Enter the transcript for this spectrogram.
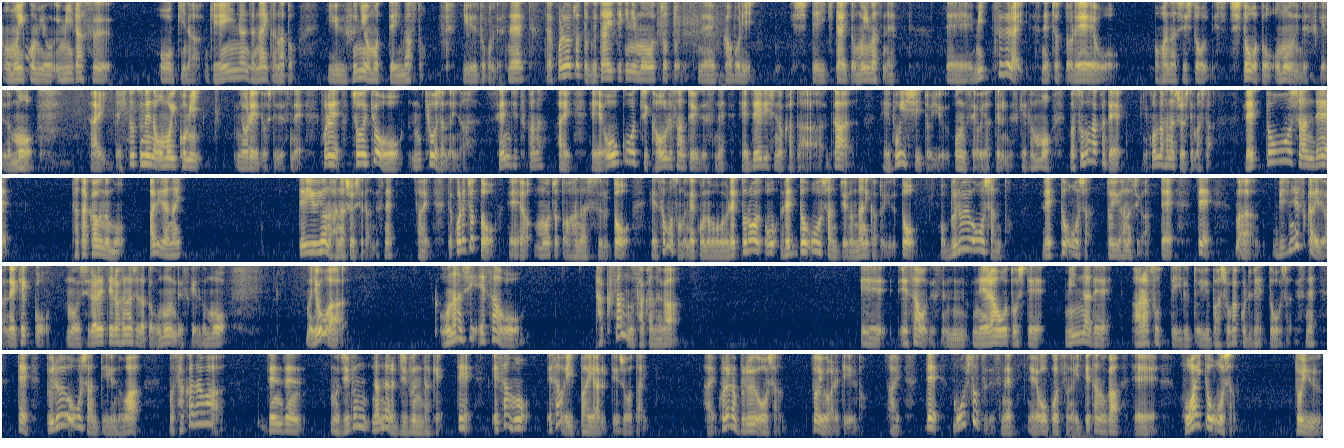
思い込みを生み出す大きな原因なんじゃないかなというふうに思っていますというところですね。だこれをちょっと具体的にもうちょっとですね深掘りしていきたいと思いますね。で3つぐらいですねちょっと例をお話ししとしとうと思うんですけれども、はい、で1つ目の思い込みの例としてですねこれちょうど今日今日じゃないな。先日かな。はい、えー、大河内薫さんというですね、えー、税理士の方が、えー、 Voicy という音声をやってるんですけれども、まあ、その中でこんな話をしてました。レッドオーシャンで戦うのもありじゃないっていうような話をしてたんですね。はい、でこれちょっと、えー、もうちょっとお話しすると、えー、そもそもねこのレッドロレッドオーシャンというのは何かというとブルーオーシャンとレッドオーシャンという話があってでまあビジネス界ではね結構もう知られてる話だと思うんですけれども、まあ、要は同じ餌をたくさんの魚がえー、餌をですね狙おうとしてみんなで争っているという場所がこれレッドオーシャンですね。でブルーオーシャンっていうのは、まあ、魚は全然もう自分なんなら自分だけで餌も餌はいっぱいあるっていう状態、はい、これがブルーオーシャンと言われていると。はい、でもう一つですね、えー、大河内さんが言ってたのが、えー、ホワイトオーシャンという、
